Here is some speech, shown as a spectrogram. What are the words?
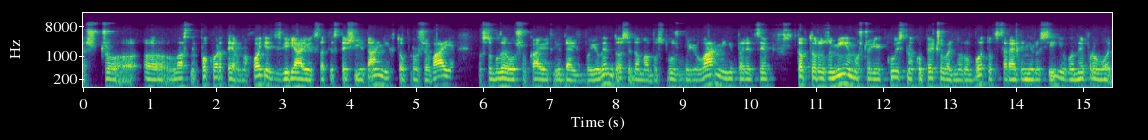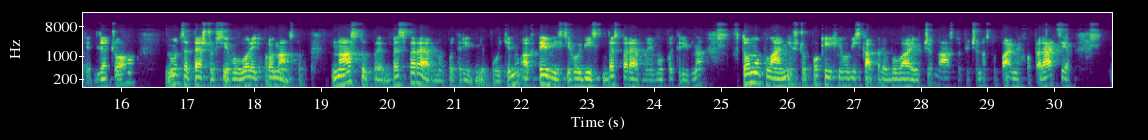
Що власне поквартирно ходять, звіряють статистичні дані, хто проживає, особливо шукають людей з бойовим досвідом або службою в армії перед цим. Тобто розуміємо, що якусь накопичувальну роботу всередині Росії вони проводять. Для чого? Ну це те, що всі говорять про наступ. Наступи безперервно потрібні Путіну. Активність його військ безперервно йому потрібна в тому плані, що поки їхнього війська перебувають чи в наступі, чи в наступальних операціях,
